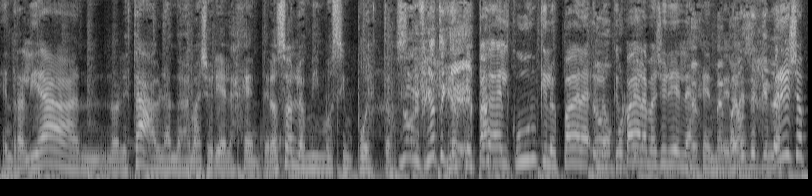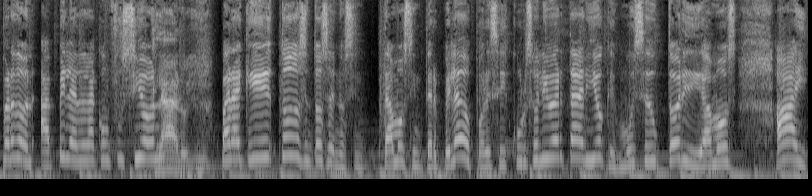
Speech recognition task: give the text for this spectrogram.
en realidad no le está hablando a la mayoría de la gente, no son los mismos impuestos. No, y fíjate que- los que paga el Kun que los paga la, No, los que paga la mayoría de la me- gente. me ¿no? parece que la- Pero ellos, perdón, apelan a la confusión Claro, y- para que todos entonces nos sintamos interpelados por ese discurso libertario que es muy seductor y digamos, ay,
